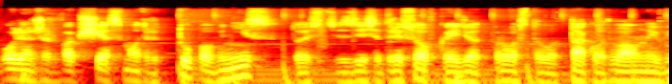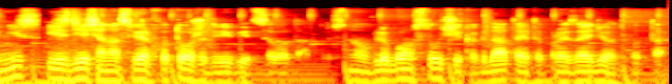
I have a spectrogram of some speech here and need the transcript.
Боллинджер вообще смотрит тупо вниз, то есть здесь отрисовка идет просто вот так вот волны вниз, и здесь она сверху тоже двигается вот так. То есть, ну, в любом случае когда-то это произойдет вот так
